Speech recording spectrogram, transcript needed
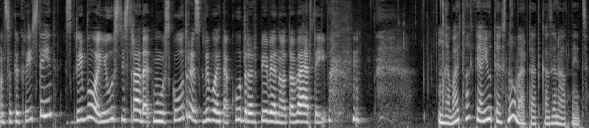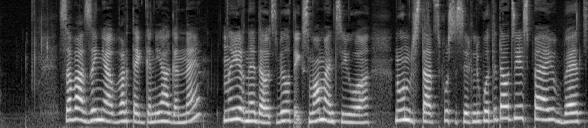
un saka, Kristīna, es gribu, lai jūs izstrādājat mūsu kūdru, es gribu, lai tā kūdra ir pievienota vērtība. Vai tu Latvijā jūties novērtēta kā zinātniece? Savā ziņā var teikt gan jā, gan nē. Nu, ir nedaudz viltīgs moments, jo no nu, universitātes puses ir ļoti daudz iespēju, bet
